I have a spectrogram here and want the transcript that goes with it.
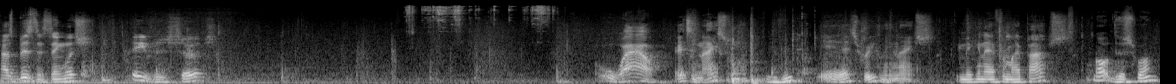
How's business, English? Evening, sirs. Wow, it's a nice one. Yeah, that's really nice. You making that for my pops? Not this one.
